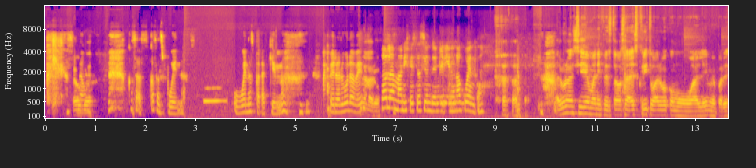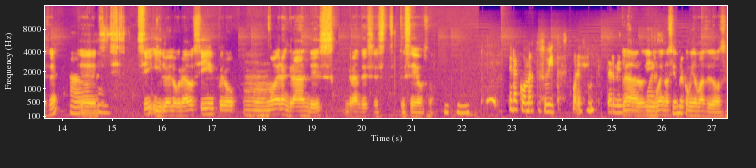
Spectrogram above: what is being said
cosas, cosas buenas. O buenas para quien no. Pero alguna vez. No la manifestación de Merino, no cuenta. alguna vez sí he manifestado, o sea, he escrito algo como Ale, me parece. Ah. Eh, sí, y lo he logrado, sí, pero mm, no eran grandes, grandes este, deseos, ¿no? Era comer tus uvitas, por ejemplo. claro, y bueno, siempre he comido más de 12,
